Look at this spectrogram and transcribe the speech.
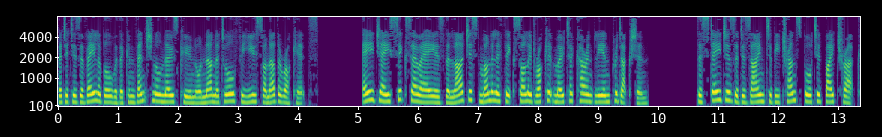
but it is available with a conventional nose cone or none at all for use on other rockets. AJ-60A is the largest monolithic solid rocket motor currently in production. The stages are designed to be transported by truck.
